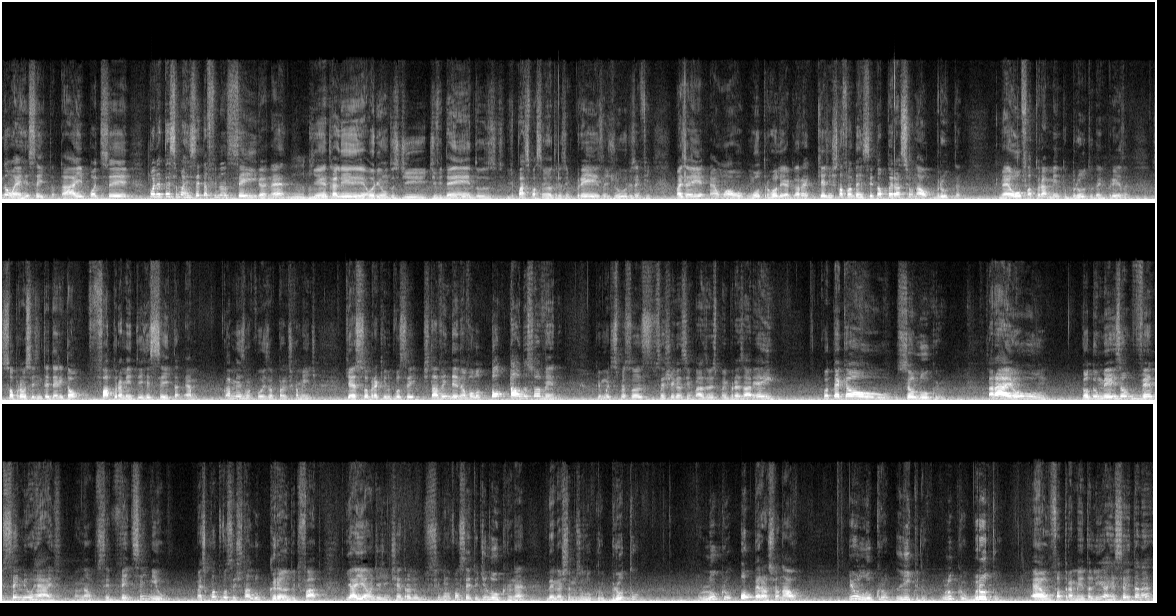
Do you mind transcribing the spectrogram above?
não é receita, tá? Aí pode ser, pode até ser uma receita financeira, né? Que entra ali oriundos de dividendos, de participação em outras empresas, juros, enfim. Mas aí é uma, um outro rolê. Agora que a gente está falando da receita operacional bruta, né? Ou faturamento bruto da empresa, só para vocês entenderem. Então, faturamento e receita é a- a mesma coisa praticamente, que é sobre aquilo que você está vendendo, é o valor total da sua venda. Porque muitas pessoas, você chega assim, às vezes, para o empresário, e aí, quanto é que é o, seu lucro? Cara, ah, eu, todo mês eu vendo 100 mil reais. Não, você vende 100 mil, mas quanto você está lucrando de fato? E aí é onde a gente entra no segundo conceito de lucro, né? Daí nós temos o lucro bruto, o lucro operacional e o lucro líquido. O lucro bruto é o faturamento ali, a receita, né?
